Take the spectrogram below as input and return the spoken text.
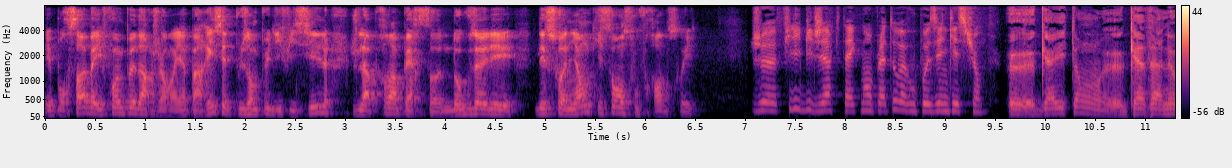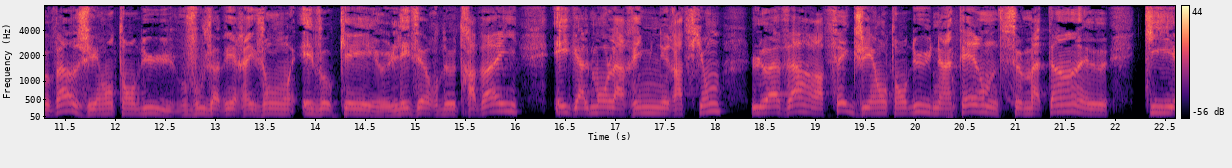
Et pour ça, ben, il faut un peu d'argent. Et à Paris, c'est de plus en plus difficile, je l'apprends à personne. Donc vous avez des, des soignants qui sont en souffrance, oui. Philippe Bilger, qui est avec moi en plateau, va vous poser une question. Euh, Gaëtan euh, Casanova, j'ai entendu, vous avez raison, évoquer euh, les heures de travail, également la rémunération. Le hasard a fait que j'ai entendu une interne ce matin qui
